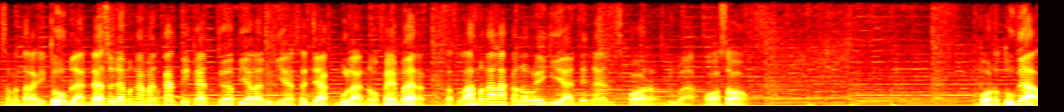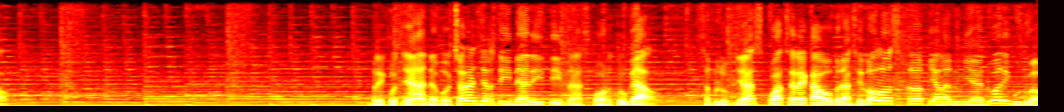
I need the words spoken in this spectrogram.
Sementara itu, Belanda sudah mengamankan tiket ke Piala Dunia sejak bulan November setelah mengalahkan Norwegia dengan skor 2-0. Portugal Berikutnya ada bocoran jersey dari timnas Portugal. Sebelumnya, skuad Selekao berhasil lolos ke Piala Dunia 2022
